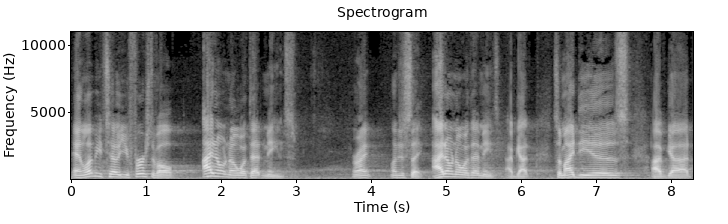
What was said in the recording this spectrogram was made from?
And let me tell you, first of all, I don't know what that means. All right? I'll just say, I don't know what that means. I've got some ideas, I've got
